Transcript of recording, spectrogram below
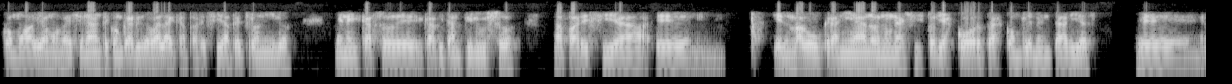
como habíamos mencionado antes con Carlos Bala, que aparecía Petronilo. En el caso del Capitán Piluso aparecía eh, el mago ucraniano en unas historias cortas, complementarias. Eh,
